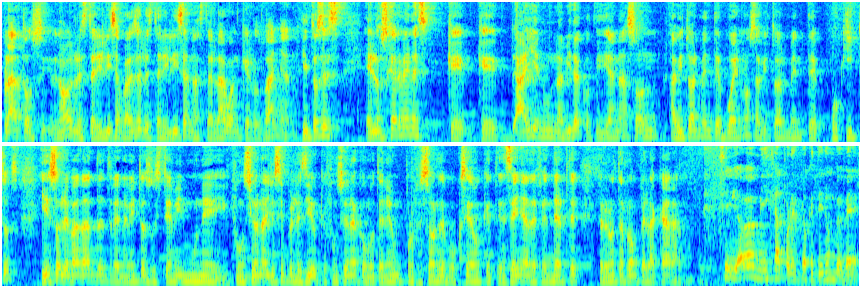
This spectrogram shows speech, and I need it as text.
platos, ¿no? Le esterilizan, a veces le esterilizan hasta el agua en que los bañan. Y entonces eh, los gérmenes que, que hay en una vida cotidiana son habitualmente buenos, habitualmente poquitos, y eso le va dando entrenamiento a su sistema inmune y funciona, yo siempre les digo que funciona como tener un profesor de boxeo que te enseña a defenderte, pero no te rompe la cara. ¿no? Sí, yo veo a mi hija, por ejemplo, que tiene un bebé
